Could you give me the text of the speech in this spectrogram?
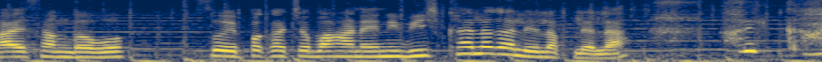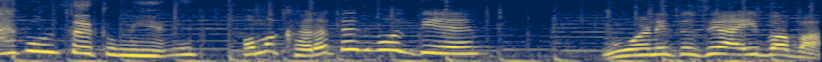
काय सांगावं? स्वयंपाकाच्या बहाण्याने विष खायला घालेल आपल्याला. अरे काय बोलताय तुम्ही? हे? हो मग खरं तेच बोलतीये. तू आणि तुझे आई बाबा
